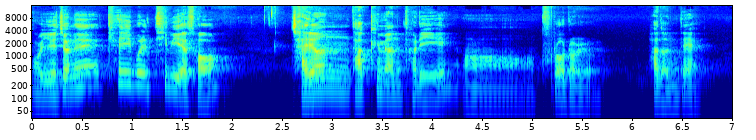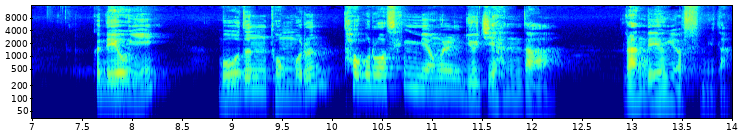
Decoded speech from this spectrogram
어, 예전에 케이블 TV에서 자연 다큐멘터리 어, 프로를 하던데 그 내용이 모든 동물은 턱으로 생명을 유지한다 라는 내용이었습니다.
